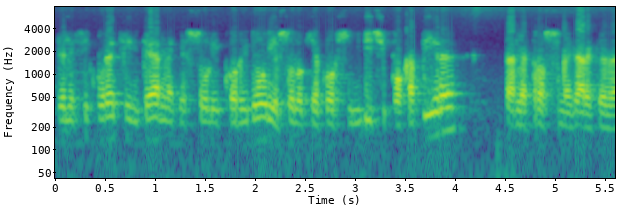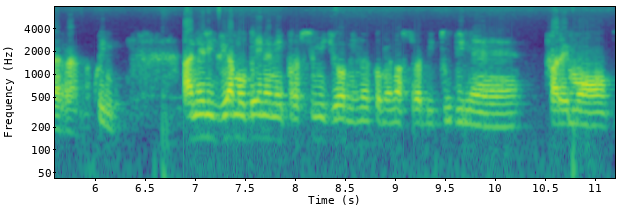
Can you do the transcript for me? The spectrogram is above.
delle sicurezze interne che solo i corridori e solo chi ha corso in bici può capire per le prossime gare che verranno. Quindi analizziamo bene nei prossimi giorni, noi come nostra abitudine faremo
